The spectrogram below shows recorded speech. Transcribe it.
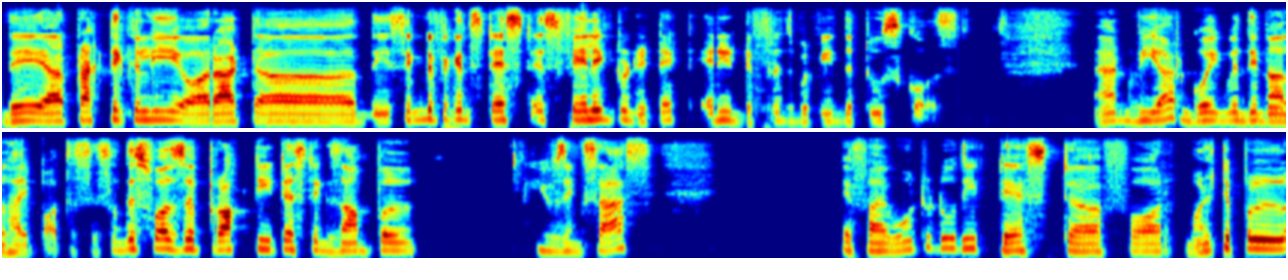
They are practically or at uh, the significance test is failing to detect any difference between the two scores. And we are going with the null hypothesis. So this was a proc t-test example using SAS. If I want to do the test uh, for multiple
